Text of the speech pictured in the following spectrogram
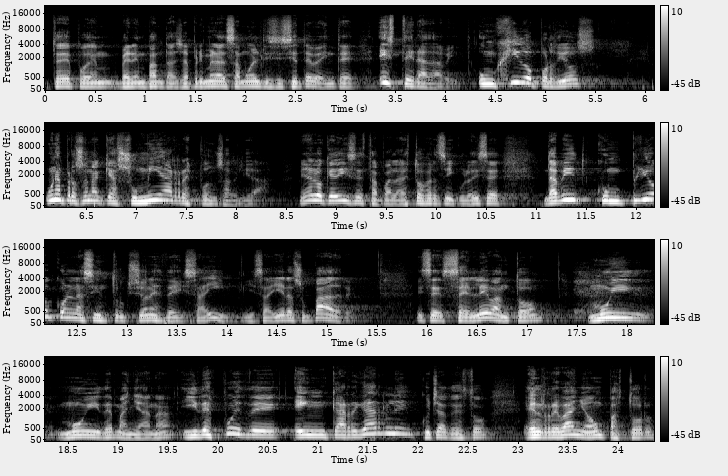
ustedes pueden ver en pantalla, 1 Samuel 17, 20. Este era David, ungido por Dios, una persona que asumía responsabilidad. Mira lo que dice esta palabra, estos versículos. Dice, David cumplió con las instrucciones de Isaí. Isaí era su padre. Dice, se levantó muy, muy de mañana y después de encargarle, escúchate esto, el rebaño a un pastor,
